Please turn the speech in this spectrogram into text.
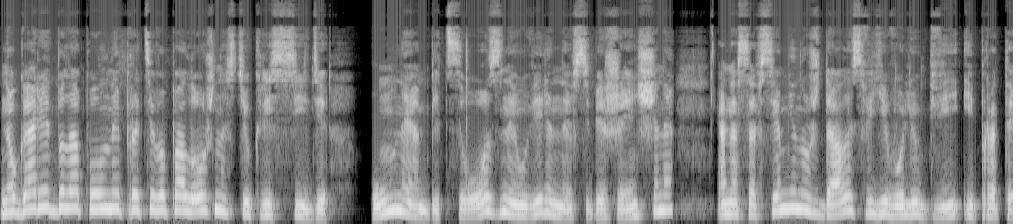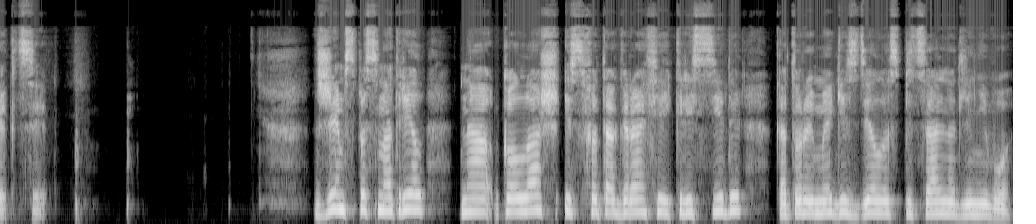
но Гарриет была полной противоположностью Крессиде. Умная, амбициозная, уверенная в себе женщина, она совсем не нуждалась в его любви и протекции. Джеймс посмотрел на коллаж из фотографий Крессиды, который Мэгги сделала специально для него.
